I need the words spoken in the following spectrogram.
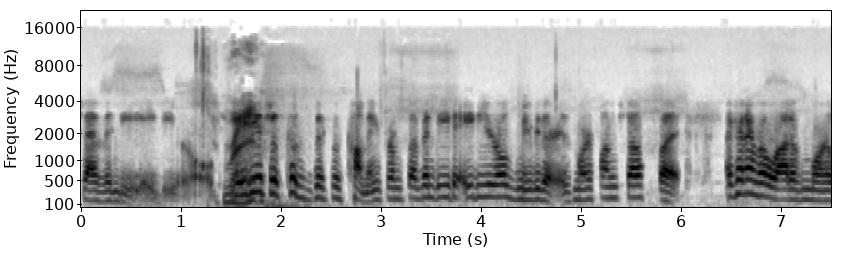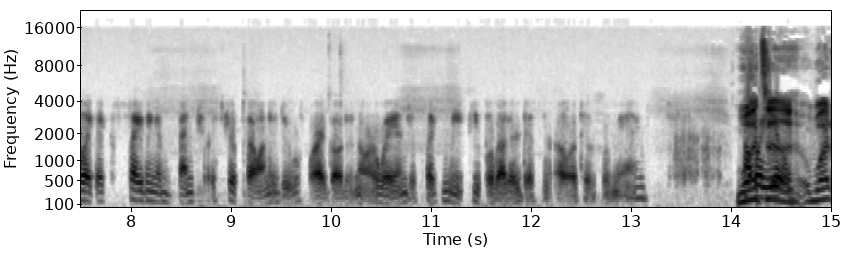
70, 80 year old. Right. Maybe it's just because this is coming from 70 to 80 year olds. Maybe there is more fun stuff, but I kind of have a lot of more like exciting adventurous trips I want to do before I go to Norway and just like meet people that are distant relatives of me. What uh, what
